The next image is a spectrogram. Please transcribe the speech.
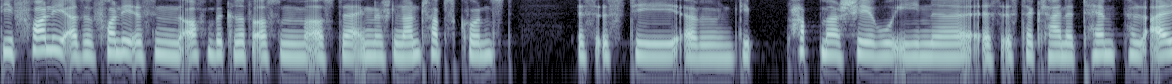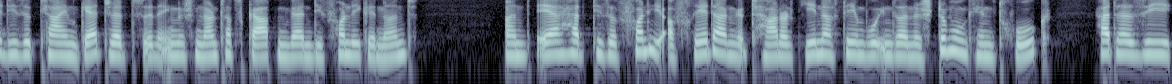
die Folly, also Folly ist ein, auch ein Begriff aus, dem, aus der englischen Landschaftskunst. Es ist die, ähm, die Pappmaché-Ruine, es ist der kleine Tempel, all diese kleinen Gadgets in englischen Landschaftsgarten werden die Folly genannt. Und er hat diese Folly auf Rädern getan und je nachdem, wo ihn seine Stimmung hintrug, hat er sie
